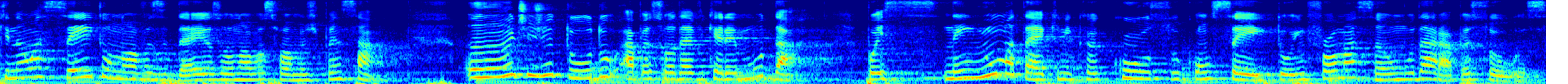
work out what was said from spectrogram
que não aceitam novas ideias ou novas formas de pensar. Antes de tudo, a pessoa deve querer mudar pois nenhuma técnica, curso, conceito ou informação mudará pessoas.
